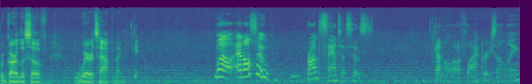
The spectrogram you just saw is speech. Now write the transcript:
regardless of where it's happening. Well, and also, Ron DeSantis has gotten a lot of flack recently.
